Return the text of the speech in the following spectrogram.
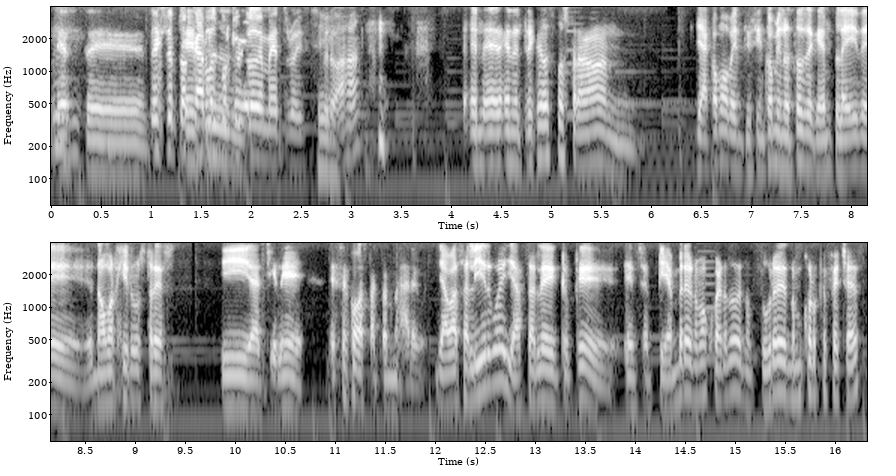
Este. Excepto a es Carlos el- porque vio lo de Metroid. Sí. Pero ajá. en, el- en el Treehouse mostraron ya como 25 minutos de gameplay de No More Heroes 3. Y al chile, ese juego está con madre, güey. Ya va a salir, güey. Ya sale, creo que en septiembre, no me acuerdo, en octubre, no me acuerdo qué fecha es.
